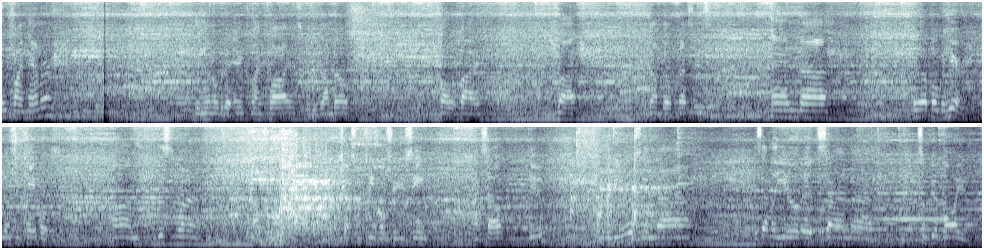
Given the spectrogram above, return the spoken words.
incline hammer, then went over to incline flies with the dumbbells, followed by flat dumbbell presses, and uh, up over here doing some cables. Um, this is one of the chest I'm sure you've seen myself do over the years, and uh, it's definitely yielded some uh, some good volume.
